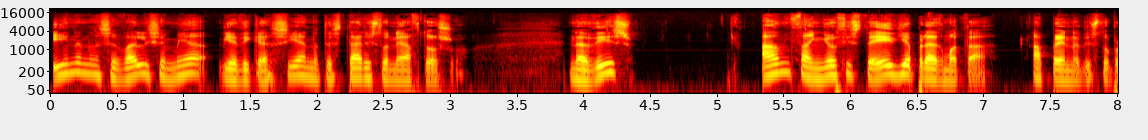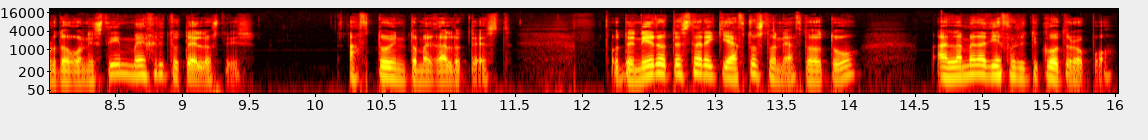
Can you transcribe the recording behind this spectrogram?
είναι να σε βάλει σε μια διαδικασία να τεστάρεις τον εαυτό σου. Να δεις αν θα νιώθεις τα ίδια πράγματα απέναντι στον πρωταγωνιστή μέχρι το τέλος της. Αυτό είναι το μεγάλο τεστ. Ο Ντενίρο τέσταρε και αυτό στον εαυτό του, αλλά με ένα διαφορετικό τρόπο.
